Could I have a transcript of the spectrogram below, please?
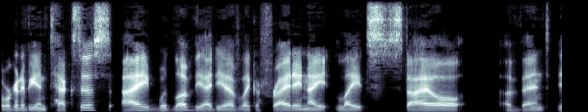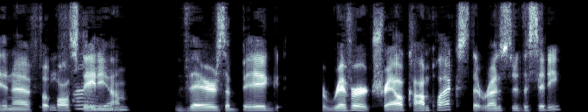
we're going to be in Texas. I would love the idea of like a Friday night lights style event in a football stadium. There's a big river trail complex that runs through the city.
